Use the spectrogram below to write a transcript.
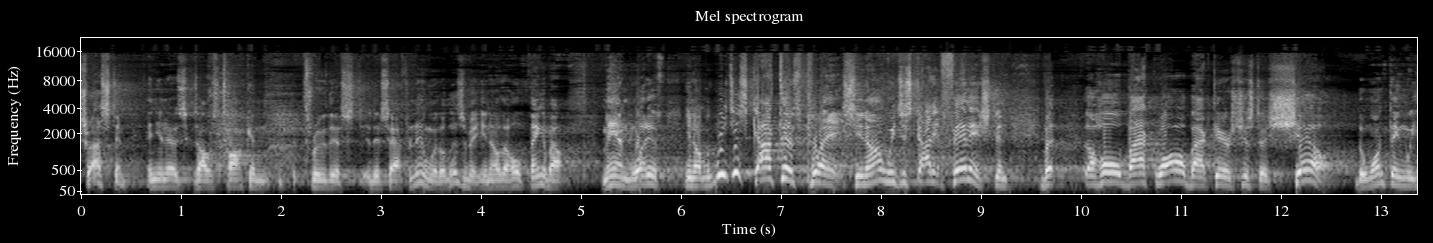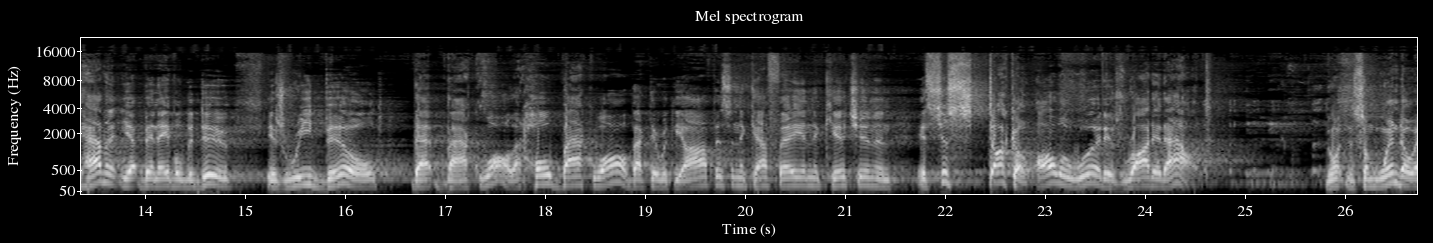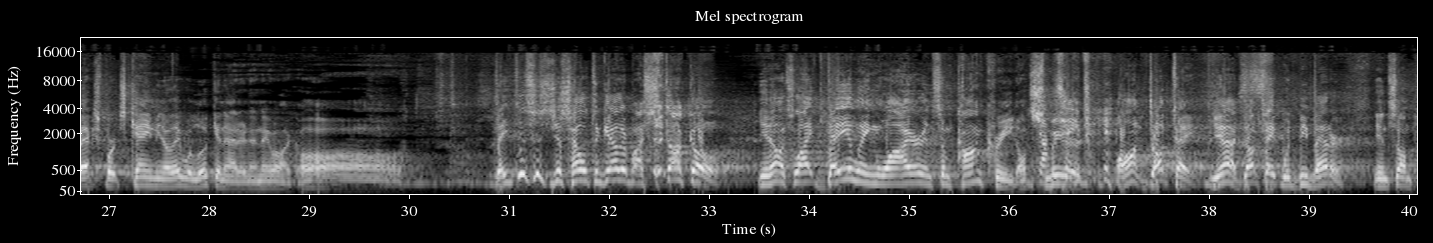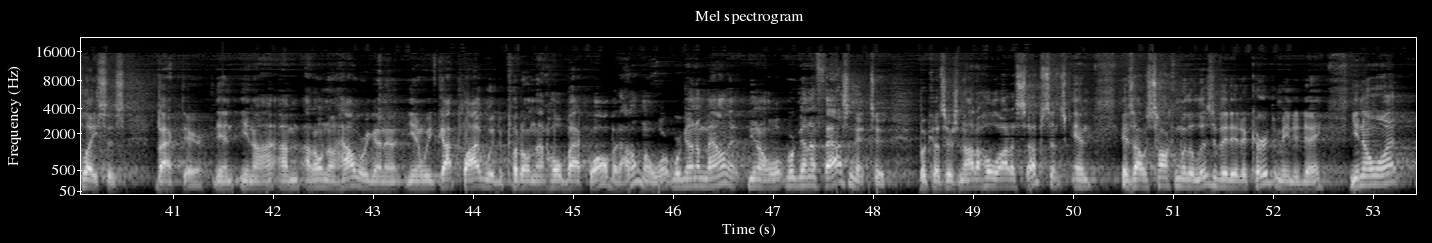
trust him. And you know, as, I was talking through this this afternoon with Elizabeth, you know, the whole thing about, man, what if, you know, we just got this place, you know, we just got it finished. And but the whole back wall back there is just a shell. The one thing we haven't yet been able to do is rebuild that back wall, that whole back wall back there with the office and the cafe and the kitchen, and it's just stucco. All the wood is rotted out. Some window experts came, you know, they were looking at it and they were like, oh, they, this is just held together by stucco. You know, it's like baling wire and some concrete on smeared on duct tape. Yeah, duct tape would be better in some places back there. And, you know, I, I'm, I do not know how we're to, you know, we've got plywood to put on that whole back wall, but I don't know what we're to mount it, you know, what we're to fasten it to because there's not a whole lot of substance. And as I was talking with Elizabeth, it occurred to me today, you know what?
